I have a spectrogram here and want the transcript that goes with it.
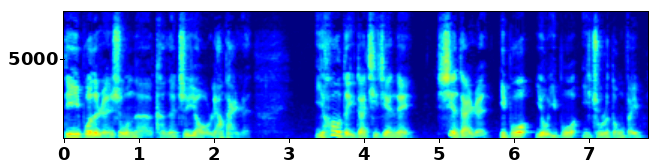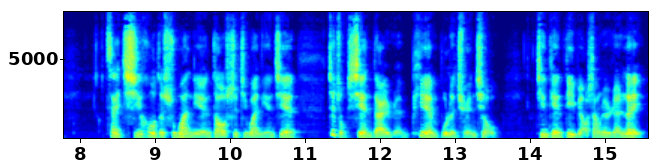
第一波的人数呢，可能只有两百人。以后的一段期间内，现代人一波又一波移出了东非。在其后的数万年到十几万年间，这种现代人遍布了全球。今天地表上的人类，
